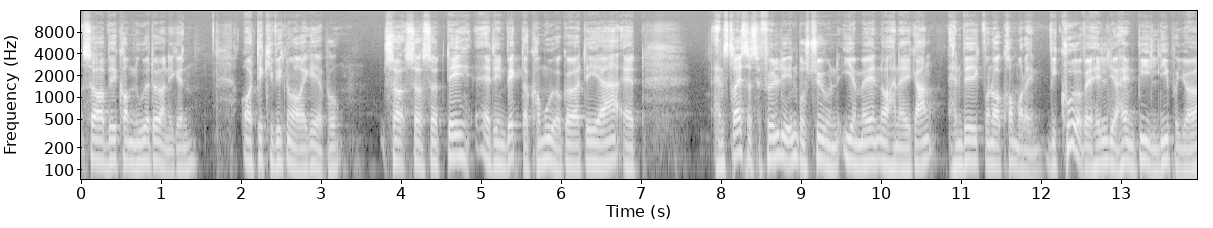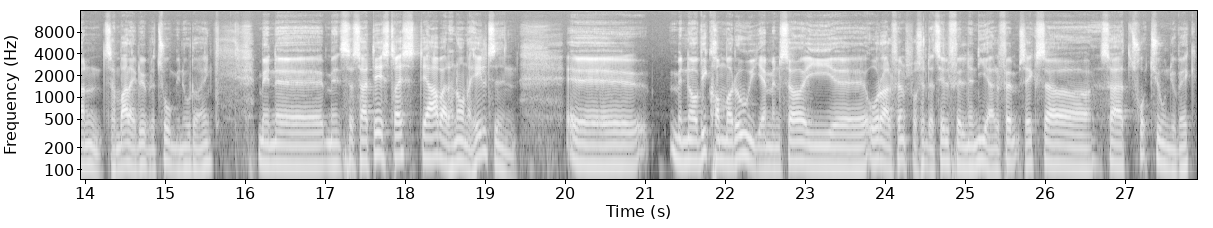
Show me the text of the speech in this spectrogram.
Så er vedkommende ud af døren igen. Og det kan vi ikke nå at reagere på. Så, så, så det, at en vægter kommer ud og gør, det er, at han stresser selvfølgelig indbrudstyven i og med, når han er i gang. Han ved ikke, hvornår kommer der ind. Vi kunne jo være heldige at have en bil lige på hjørnet, som var der i løbet af to minutter. Ikke? Men, øh, men så, så det stress, det arbejder han under hele tiden. Øh, men når vi kommer ud, jamen så i øh, 98% af tilfældene, 99, ikke, så, så er tyven jo væk.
